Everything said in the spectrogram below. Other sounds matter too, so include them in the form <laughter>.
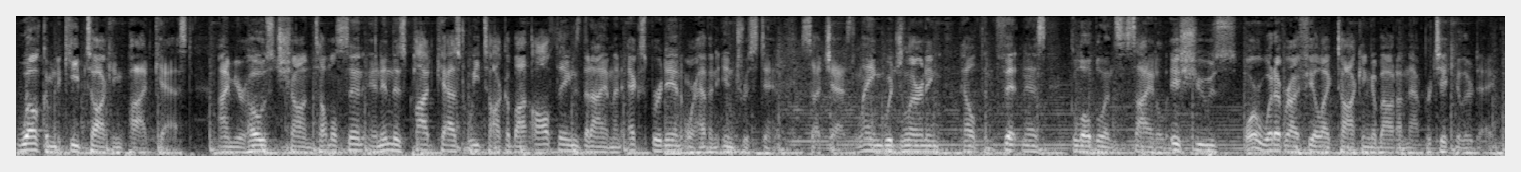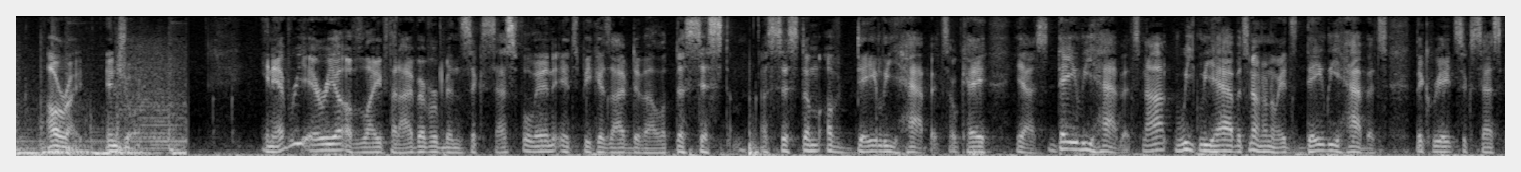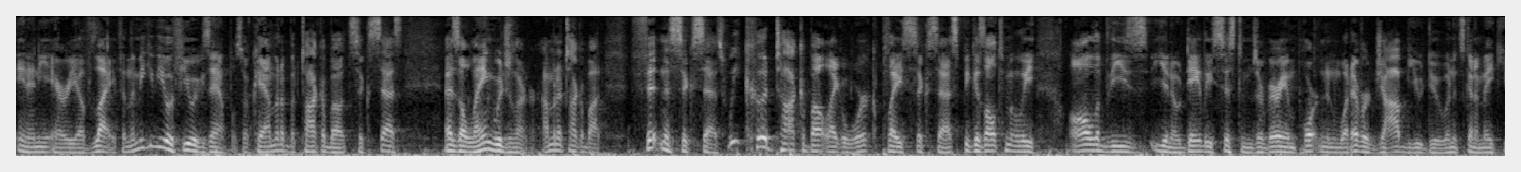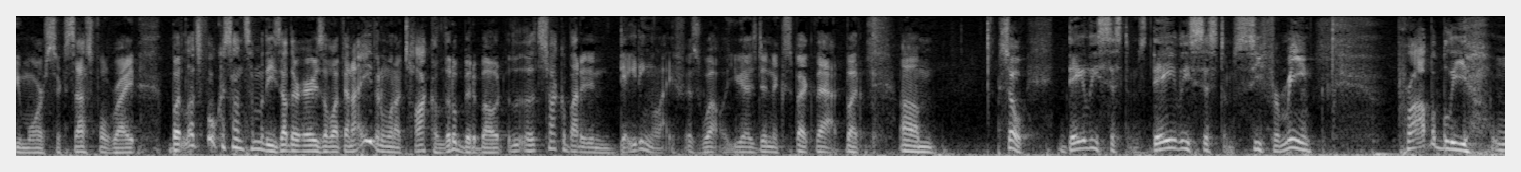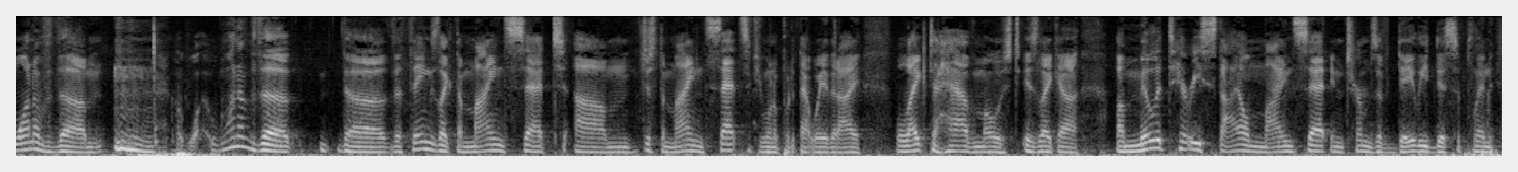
Welcome to Keep Talking Podcast. I'm your host, Sean Tumilson, and in this podcast, we talk about all things that I am an expert in or have an interest in, such as language learning, health and fitness, global and societal issues, or whatever I feel like talking about on that particular day. All right, enjoy. In every area of life that I've ever been successful in, it's because I've developed a system, a system of daily habits, okay? Yes, daily habits, not weekly habits. No, no, no. It's daily habits that create success in any area of life. And let me give you a few examples, okay? I'm going to talk about success as a language learner. I'm going to talk about fitness success. We could talk about like workplace success because ultimately all of these, you know, daily systems are very important in whatever job you do and it's going to make you more successful, right? But let's focus on some of these other areas of life and I even want to talk a little bit about let's talk about it in dating life as well. You guys didn't expect that, but um so daily systems, daily systems. See for me, probably one of the <clears throat> one of the the the things like the mindset, um, just the mindsets, if you want to put it that way, that I like to have most is like a a military style mindset in terms of daily discipline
